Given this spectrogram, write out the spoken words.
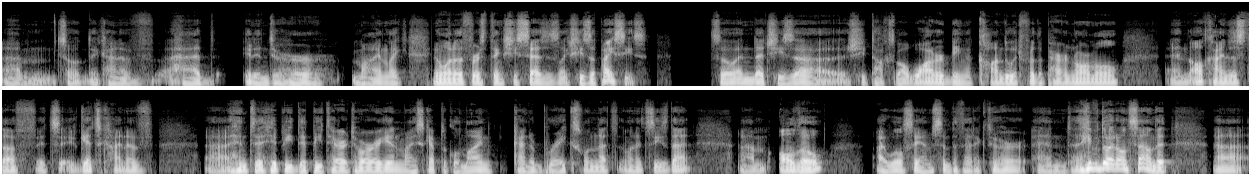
Um, so they kind of had it into her mind. Like, you know, one of the first things she says is like, she's a Pisces. So, and that she's uh she talks about water being a conduit for the paranormal and all kinds of stuff. It's it gets kind of uh, into hippy dippy territory, and my skeptical mind kind of breaks when that when it sees that. Um, although I will say I'm sympathetic to her, and even though I don't sound it, uh,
